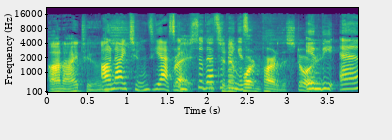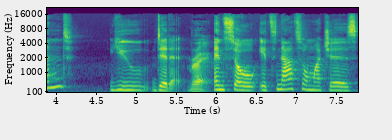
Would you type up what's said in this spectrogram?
On iTunes. on itunes yes Right. and so that's it's the an thing important part of the story. in the end you did it Right. and so it's not so much as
